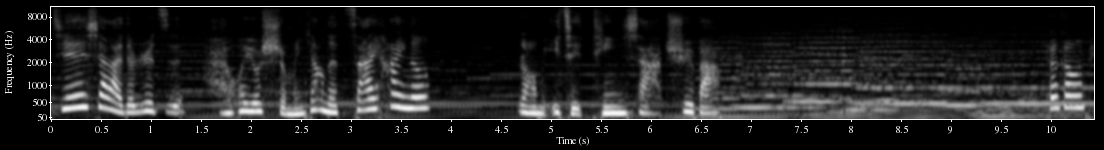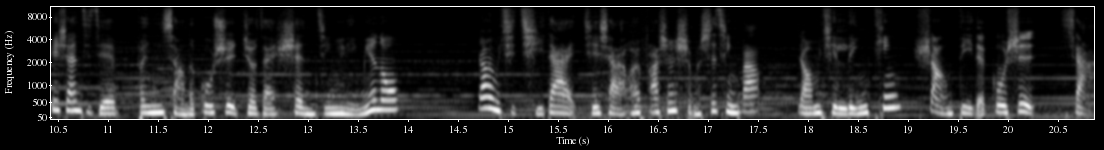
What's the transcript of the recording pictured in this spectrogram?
接下来的日子还会有什么样的灾害呢？让我们一起听下去吧。刚刚佩珊姐姐分享的故事就在圣经里面哦，让我们一起期待接下来会发生什么事情吧。让我们一起聆听上帝的故事。下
